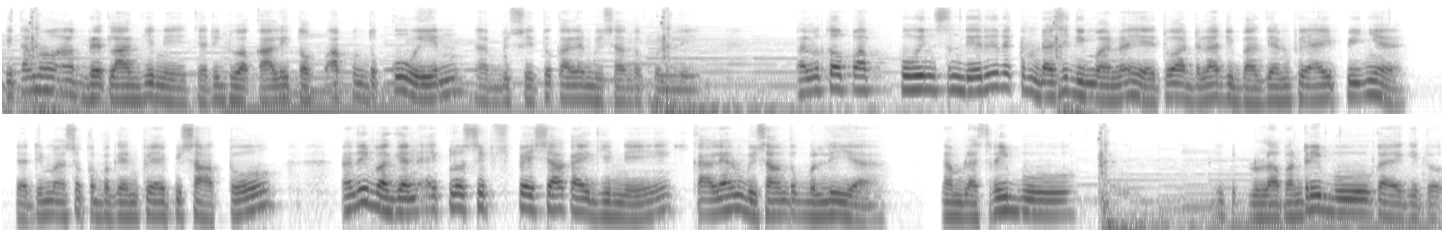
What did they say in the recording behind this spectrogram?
kita mau upgrade lagi nih jadi dua kali top up untuk koin habis itu kalian bisa untuk beli. Kalau top up koin sendiri rekomendasi di mana? Yaitu adalah di bagian VIP nya jadi masuk ke bagian VIP 1 nanti bagian eksklusif spesial kayak gini kalian bisa untuk beli ya. 16.000 78.000 kayak gitu.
